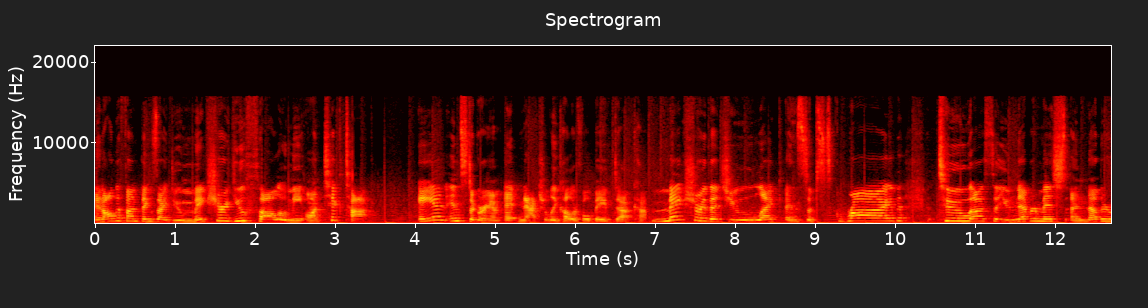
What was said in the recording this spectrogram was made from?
and all the fun things I do, make sure you follow me on TikTok and Instagram at naturallycolorfulbabe.com. Make sure that you like and subscribe to us so you never miss another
